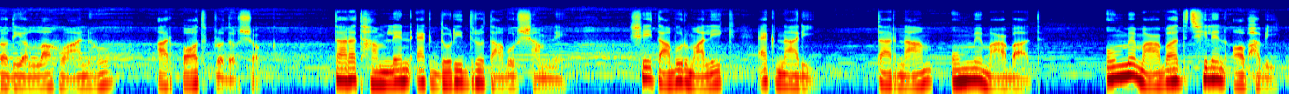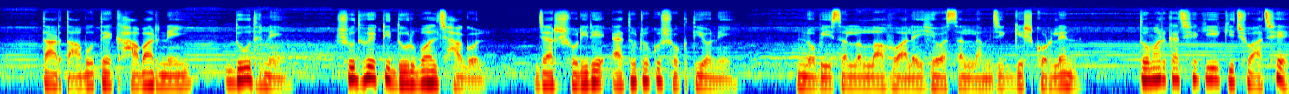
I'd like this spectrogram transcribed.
রদিয়াল্লাহ আনহু আর পথ প্রদর্শক। তারা থামলেন এক দরিদ্র তাঁবুর সামনে। সেই তাঁবুর মালিক এক নারী। তার নাম উম্মে মাবাদ। উম্মে মাবাদ ছিলেন অভাবী। তার তাঁবুতে খাবার নেই, দুধ নেই, শুধু একটি দুর্বল ছাগল, যার শরীরে এতটুকু শক্তিও নেই। নবী সাল্লাল্লাহু আলাইহি ওয়াসাল্লাম জিজ্ঞেস করলেন, তোমার কাছে কি কিছু আছে?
